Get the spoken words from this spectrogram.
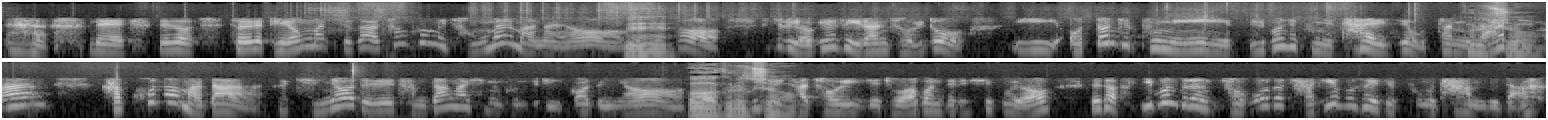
네, 그래서 저희가 대형마트가 상품이 정말 많아요. 네. 그래서 실제로 여기에서 일하는 저희도 이 어떤 제품이 일본 제품인지 다 알지 못합니다. 그렇죠. 하지만 각 코너마다 그 진열을 담당하시는 분들이 있거든요. 어, 그렇죠. 다 저희 이제 조합원들이시고요. 그래서 이분들은 적어도 자기 부서의 제품은 다 압니다.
